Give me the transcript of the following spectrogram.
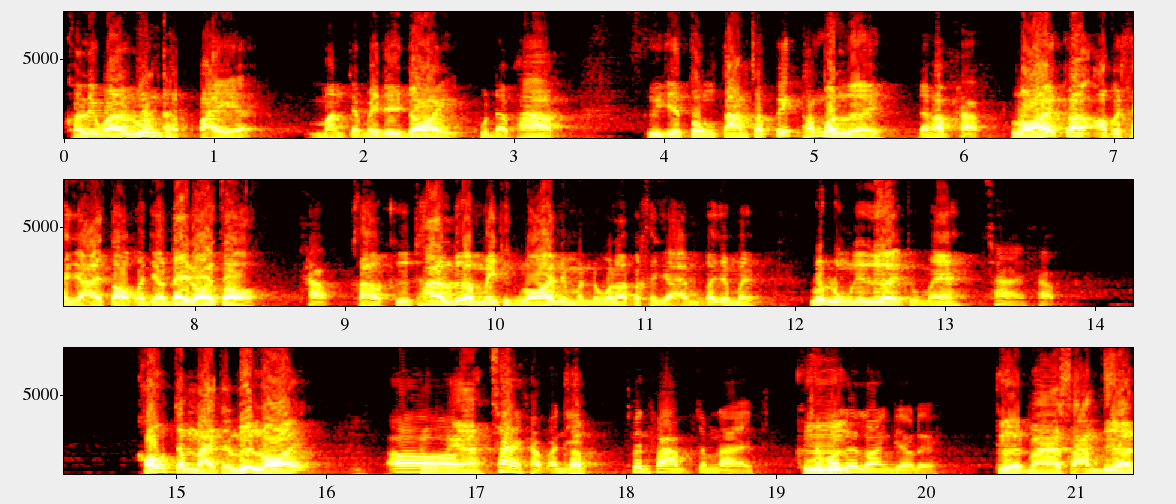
เขาเรียกว่ารุ่นถัดไปอะมันจะไม่ได้ด้อยคุณภาพ คือจะตรงตามสเปคทั้งหมดเลยนะครับครับร้อยก็เอาไปขยายต่อก็จะได้ร้อยต่อ ครับครับคือถ้าเลื่อนไม่ถึงร้อยเนี่ยมันเวลาไปขยายมันก็จะไม่ลดลงเรื่อยๆถูกไหมใช่ครับเขาจำหน่ายแต่เลื่อนร้อย เอ่อถูกไหมฮะใช่ครับ อันนี้ครับเป็นฟาร์มจำหน่ายคือ เฉพาะเลือดร้อยอย่างเดียวเลย เกิดมาสามเดือน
